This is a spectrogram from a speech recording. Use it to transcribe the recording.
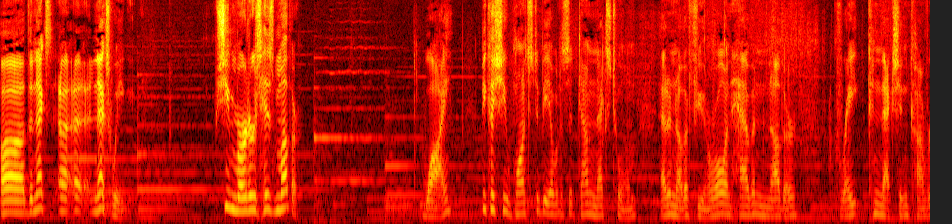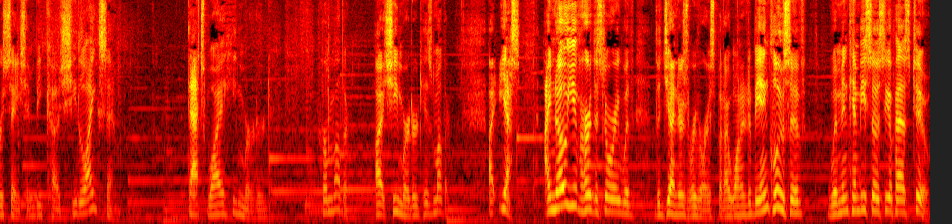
Uh, the next uh, uh, next week, she murders his mother. Why? Because she wants to be able to sit down next to him at another funeral and have another great connection conversation because she likes him. That's why he murdered her mother. Uh, she murdered his mother. Uh, yes, I know you've heard the story with the genders reversed, but I wanted to be inclusive. Women can be sociopaths too.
